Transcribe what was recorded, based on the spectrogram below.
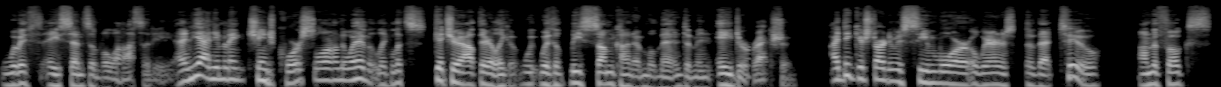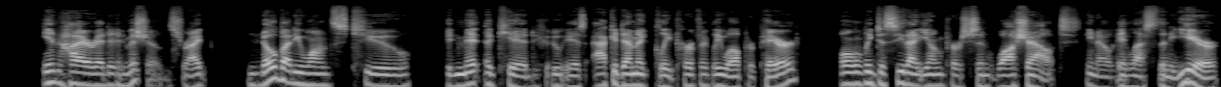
with a sense of velocity. And yeah, you may change course along the way, but like, let's get you out there like w- with at least some kind of momentum in a direction. I think you're starting to see more awareness of that too on the folks in higher ed admissions, right? Nobody wants to admit a kid who is academically perfectly well prepared only to see that young person wash out, you know, in less than a year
